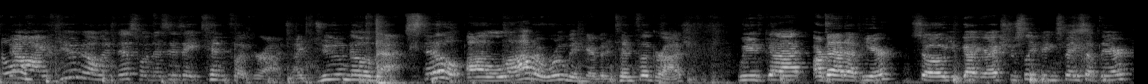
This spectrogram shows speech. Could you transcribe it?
Now I do know in this one, this is a 10 foot garage. I do know that. Still a lot of room in here, but a 10 foot garage. We've got our bed up here, so you've got your extra sleeping space up there.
